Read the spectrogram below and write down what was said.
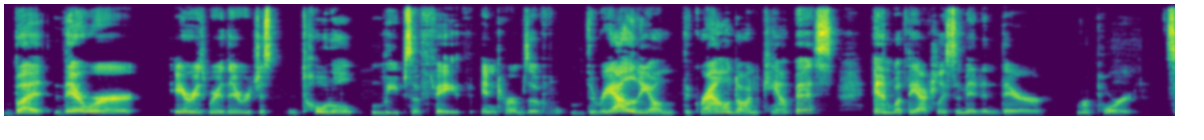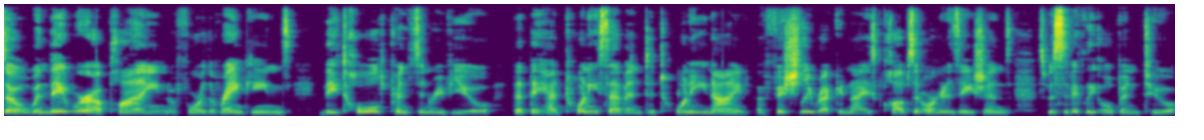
But there were areas where there were just total leaps of faith in terms of the reality on the ground on campus and what they actually submitted in their report. So when they were applying for the rankings, they told Princeton Review that they had 27 to 29 officially recognized clubs and organizations specifically open to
